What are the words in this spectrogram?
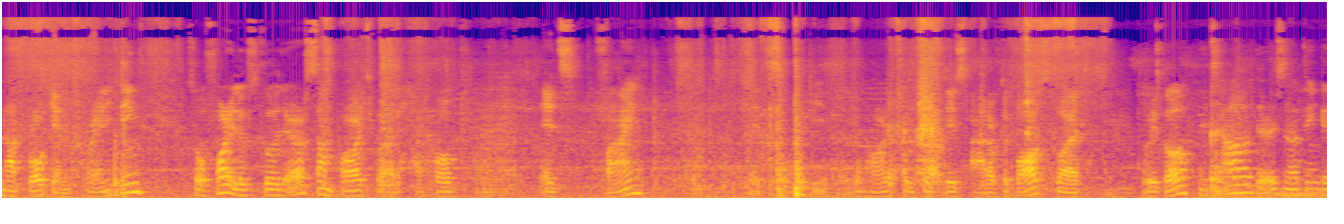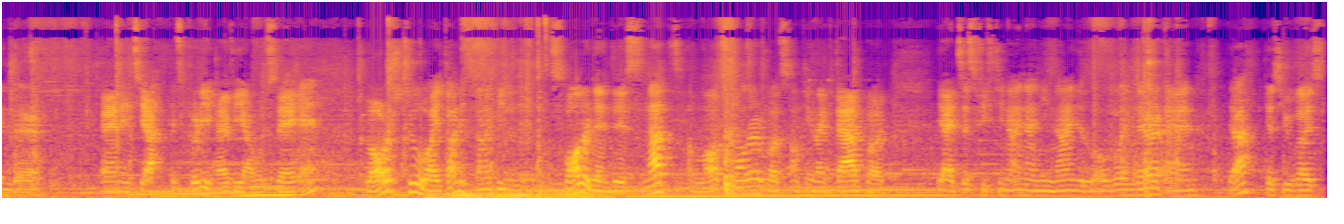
not broken or anything. So far it looks good. There are some parts, but I hope it's fine. It's a little bit hard to get this out of the box, but here we go. It's out. There is nothing in there. And it's, yeah, it's pretty heavy, I would say. And large too. I thought it's gonna be smaller than this. Not a lot smaller, but something like that. But yeah, it says 59.99 the logo in there, and yeah, guess you guys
